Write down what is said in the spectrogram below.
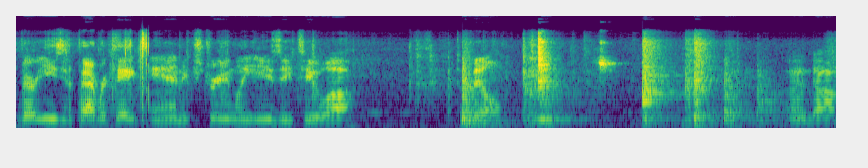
Very easy to fabricate and extremely easy to, uh, to build. And, uh,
